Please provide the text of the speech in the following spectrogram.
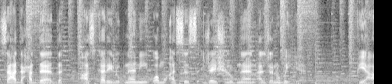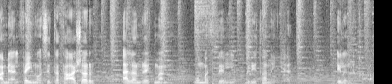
سعد حداد عسكري لبناني ومؤسس جيش لبنان الجنوبي. في عام 2016 ألان ريكمان ممثل بريطاني. إلى اللقاء.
